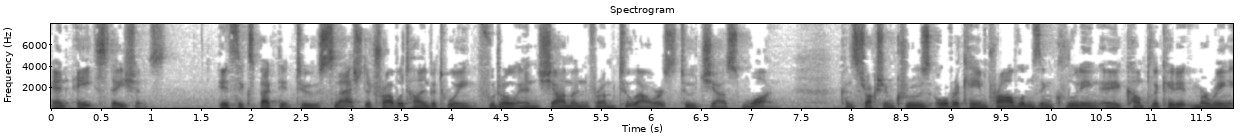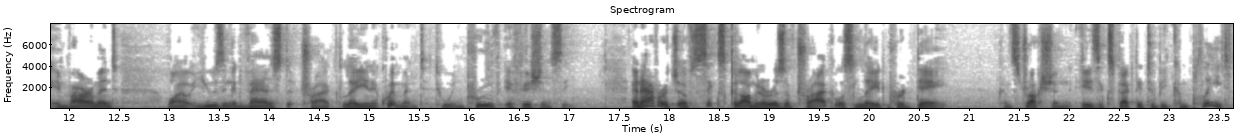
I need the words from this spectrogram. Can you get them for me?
and eight stations. It's expected to slash the travel time between Fuzhou and Xiamen from two hours to just one. Construction crews overcame problems including a complicated marine environment, while using advanced track laying equipment to improve efficiency. An average of 6 kilometers of track was laid per day. Construction is expected to be complete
